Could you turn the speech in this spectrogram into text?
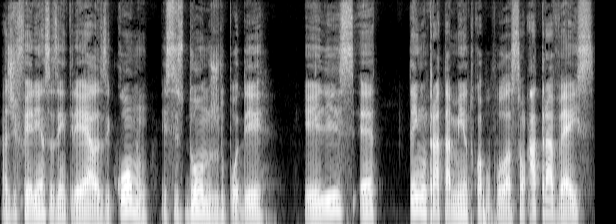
as diferenças entre elas e como esses donos do poder eles é, têm um tratamento com a população através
